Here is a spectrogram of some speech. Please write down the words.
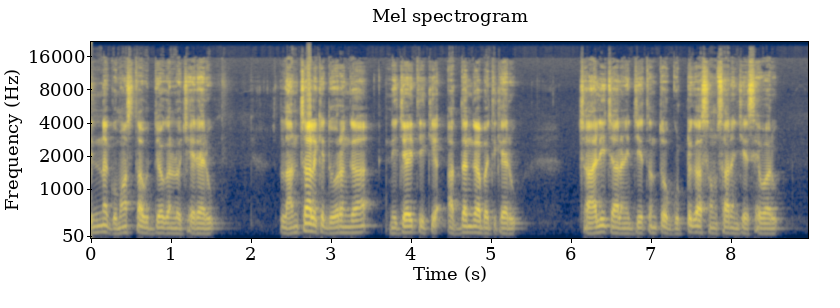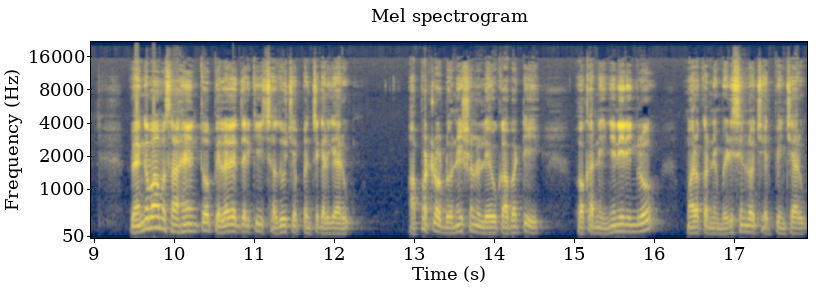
చిన్న గుమాస్తా ఉద్యోగంలో చేరారు. లంచాలకి దూరంగా నిజాయితీకి అద్దంగా బతికారు. చాలీ చాలని జీతంతో గుట్టుగా సంసారం చేసేవారు. వెంగమామ సహాయంతో పిల్లలిద్దరికీ చదువు చెప్పించగలిగారు. అప్పట్లో డొనేషన్లు లేవు కాబట్టి ఒకరిని ఇంజనీరింగ్లో మరొకరిని మెడిసిన్లో చేర్పించారు.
